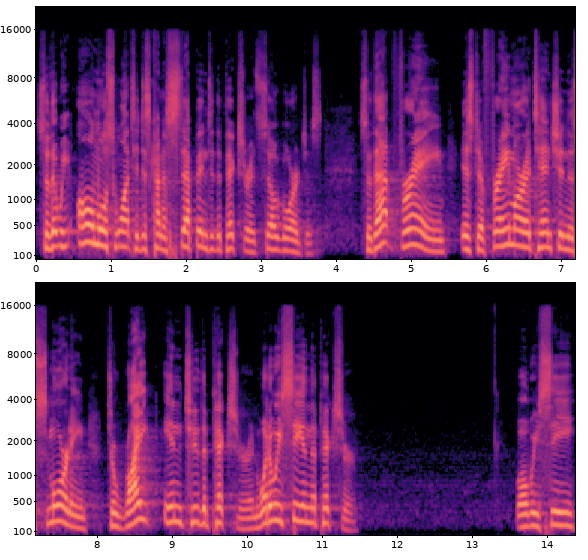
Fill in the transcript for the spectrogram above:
so that we almost want to just kind of step into the picture. It's so gorgeous. So, that frame is to frame our attention this morning to right into the picture. And what do we see in the picture? Well, we see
